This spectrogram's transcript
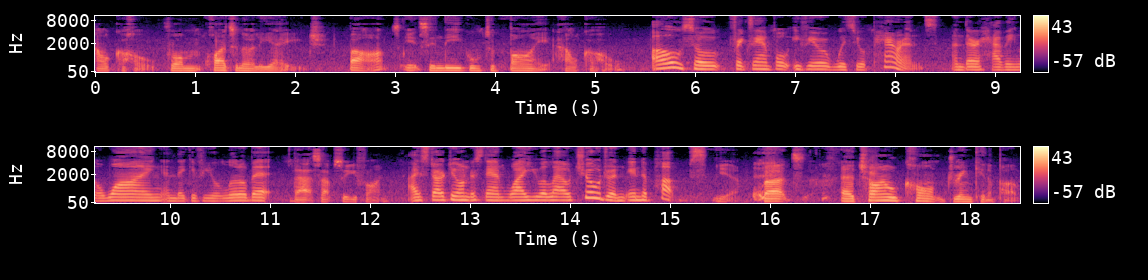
alcohol from quite an early age, but it's illegal to buy alcohol. Oh, so for example, if you're with your parents and they're having a wine and they give you a little bit, That's absolutely fine. I start to understand why you allow children into pubs. Yeah. But a child can't drink in a pub.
